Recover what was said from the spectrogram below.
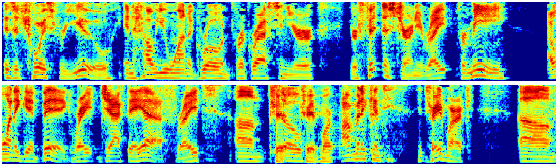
is a choice for you and how you want to grow and progress in your, your fitness journey, right? For me, I want to get big, right? Jacked AF, right? Um, Tra- so trademark. I'm going to continue trademark. Um,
